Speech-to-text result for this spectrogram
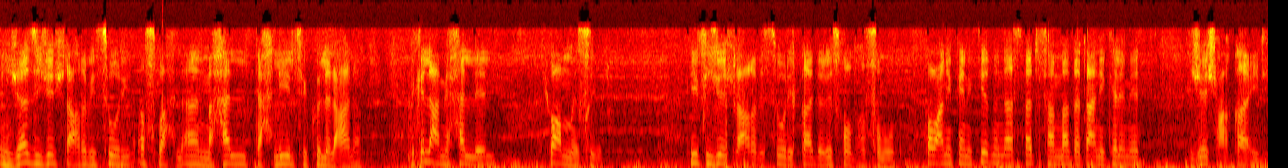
إنجاز الجيش العربي السوري أصبح الآن محل تحليل في كل العالم. الكل عم يحلل شو عم يصير؟ كيف الجيش العربي السوري قادر يصمد هالصمود. طبعا يمكن كثير من الناس ما تفهم ماذا تعني كلمة جيش عقائدي.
